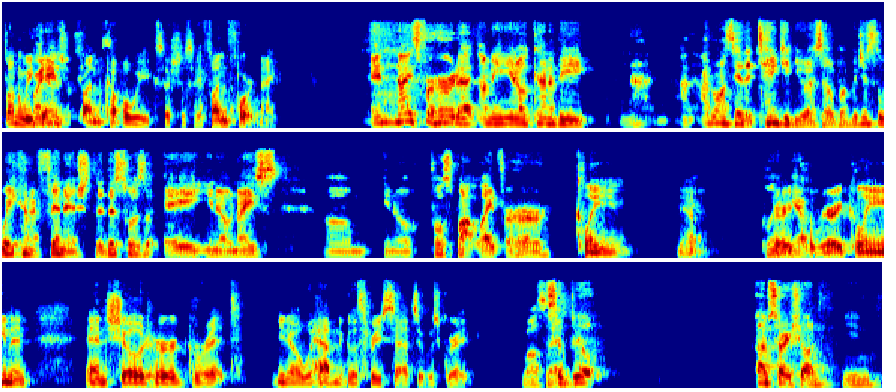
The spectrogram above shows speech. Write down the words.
fun weekend, fun couple weeks, I should say, fun fortnight. And nice for her to, I mean, you know, kind of be I don't want to say the tainted U.S. Open, but just the way it kind of finished. That this was a you know nice, um, you know, full spotlight for her. Clean, yeah, clean, very yeah. very clean, and and showed her grit. You know, we having to go three sets, it was great. Well said. So, Bill, I'm sorry, Sean. You,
